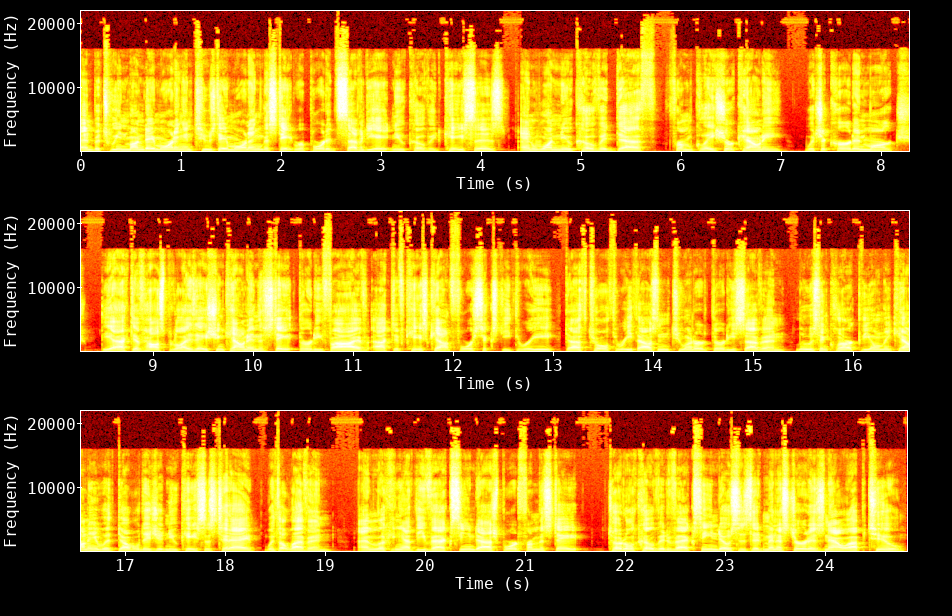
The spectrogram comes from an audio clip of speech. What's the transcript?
And between Monday morning and Tuesday morning, the state reported 78 new COVID cases and one new COVID death from Glacier County, which occurred in March. The active hospitalization count in the state 35, active case count 463, death toll 3,237. Lewis and Clark, the only county with double digit new cases today, with 11. And looking at the vaccine dashboard from the state, Total COVID vaccine doses administered is now up to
